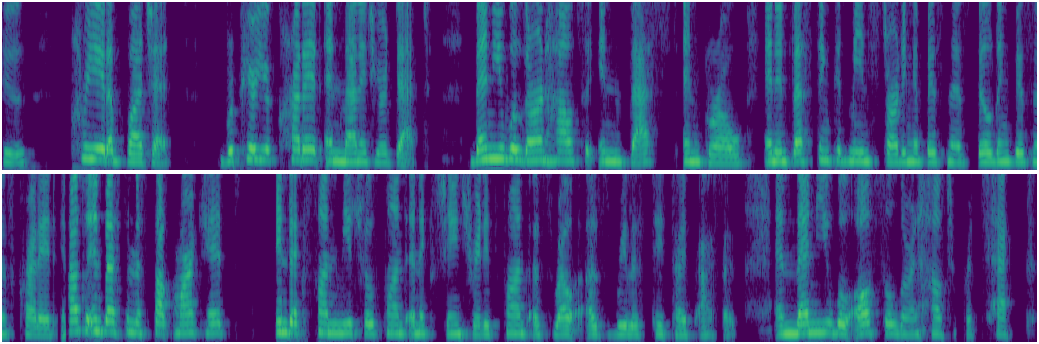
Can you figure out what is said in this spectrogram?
to create a budget, repair your credit and manage your debt. Then you will learn how to invest and grow. And investing could mean starting a business, building business credit, how to invest in the stock market, index fund, mutual fund, and exchange traded fund, as well as real estate type assets. And then you will also learn how to protect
